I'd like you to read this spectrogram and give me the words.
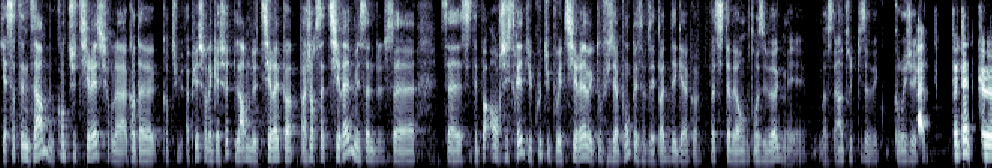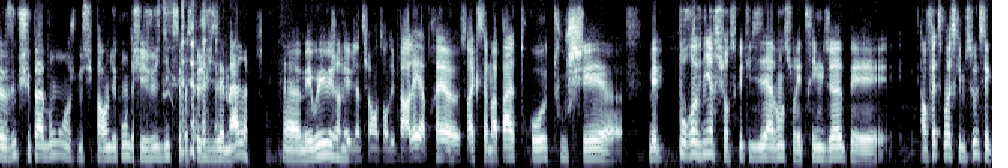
Il y a certaines armes où quand tu tirais sur la, quand, tu appuyais sur la gâchette, l'arme ne tirait pas. Enfin, genre ça tirait, mais ça, ne- ça, ça c'était pas enregistré. Du coup, tu pouvais tirer avec ton fusil à pompe et ça faisait pas de dégâts. Quoi. Je sais pas si tu avais rencontré ce bug, mais bah, c'est un truc qu'ils avaient corrigé. quoi. Peut-être que vu que je suis pas bon, je me suis pas rendu compte et j'ai juste dit que c'est parce que je visais mal. Euh, mais oui, oui, j'en ai bien sûr entendu parler. Après, euh, c'est vrai que ça m'a pas trop touché. euh. Mais pour revenir sur ce que tu disais avant sur les string jump et en fait, moi, ce qui me saoule, c'est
